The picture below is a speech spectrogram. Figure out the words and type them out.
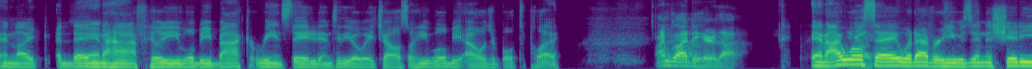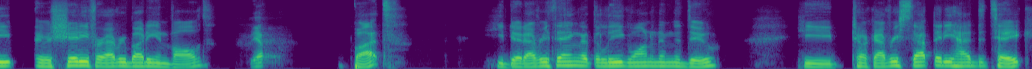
in like a day and a half, he will be back reinstated into the OHL. So he will be eligible to play. I'm glad to hear that. And I will know- say, whatever, he was in a shitty, it was shitty for everybody involved, Yep. but he did everything that the league wanted him to do. He took every step that he had to take.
